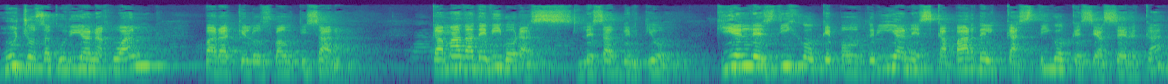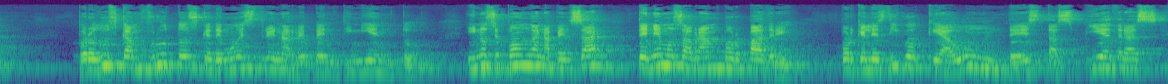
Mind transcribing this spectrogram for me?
Muchos acudían a Juan para que los bautizara. Camada de víboras les advirtió ¿Quién les dijo que podrían escapar del castigo que se acerca? Produzcan frutos que demuestren arrepentimiento y no se pongan a pensar, tenemos a Abraham por padre, porque les digo que aún de estas piedras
